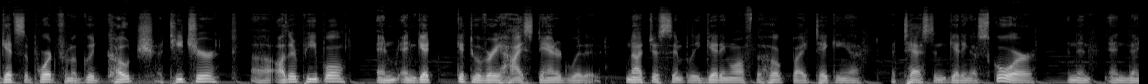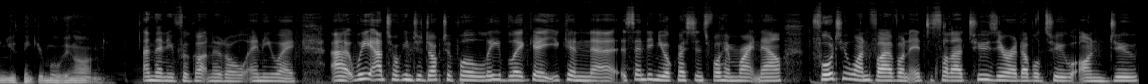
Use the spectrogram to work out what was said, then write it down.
get support from a good coach, a teacher, uh, other people, and and get get to a very high standard with it. Not just simply getting off the hook by taking a, a test and getting a score, and then and then you think you're moving on and then you've forgotten it all anyway. Uh, we are talking to Dr. Paul Lieblich. Uh, you can uh, send in your questions for him right now. 4215 on Etisalat, 2022 on du.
